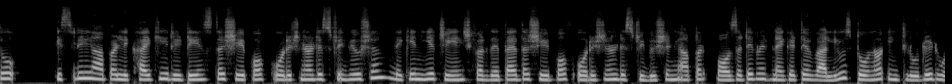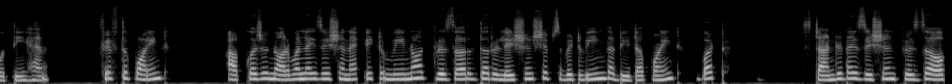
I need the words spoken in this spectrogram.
तो इसलिए यहाँ पर लिखा है कि retains the shape of original distribution लेकिन ये चेंज कर देता है the shape of original distribution यहाँ पर पॉजिटिव एंड नेगेटिव वैल्यूज़ दोनों इंक्लूडेड होती हैं। फिफ्थ पॉइंट आपका जो नॉर्मलाइजेशन है it may not preserve the relationships between the data point but standardization preserve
